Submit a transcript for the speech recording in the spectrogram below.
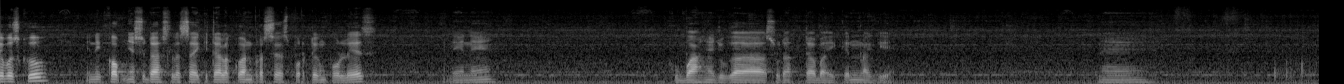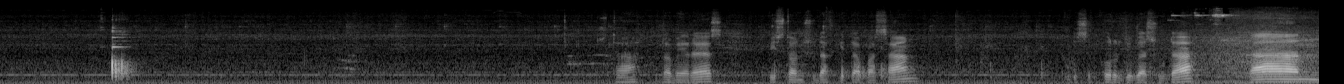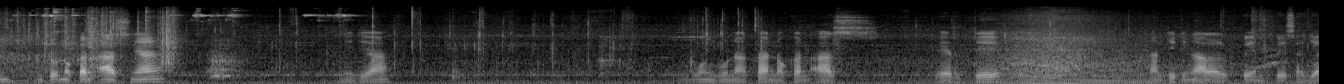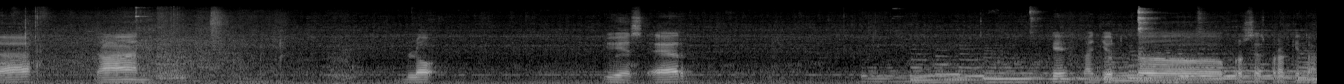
Oke bosku, ini kopnya sudah selesai kita lakukan proses porting polis. Ini, ini kubahnya juga sudah kita baikin lagi. Nih. Sudah, sudah beres. Piston sudah kita pasang. Disekur juga sudah. Dan untuk noken asnya dia menggunakan noken as RD nanti tinggal PNP saja. Dan blok USR oke lanjut ke proses perakitan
